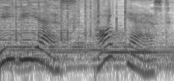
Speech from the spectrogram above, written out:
TBS Podcast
